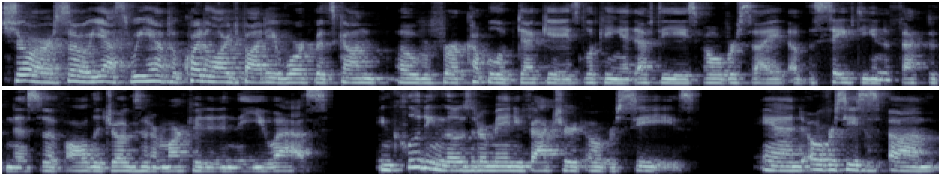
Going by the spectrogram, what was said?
Sure. So, yes, we have a, quite a large body of work that's gone over for a couple of decades looking at FDA's oversight of the safety and effectiveness of all the drugs that are marketed in the US including those that are manufactured overseas. And overseas um,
